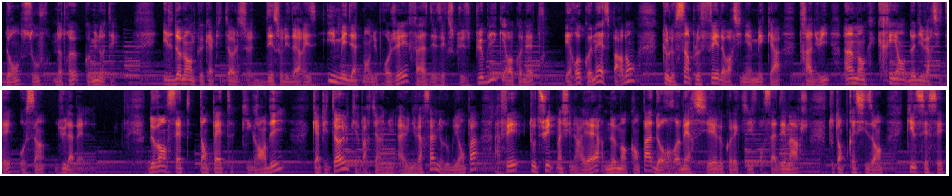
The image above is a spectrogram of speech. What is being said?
dont souffre notre communauté. Il demande que Capitol se désolidarise immédiatement du projet, fasse des excuses publiques et reconnaître et reconnaissent pardon, que le simple fait d'avoir signé Meka traduit un manque criant de diversité au sein du label. Devant cette tempête qui grandit, Capitol, qui appartient à Universal, ne l'oublions pas, a fait tout de suite machine arrière, ne manquant pas de remercier le collectif pour sa démarche, tout en précisant qu'il cessait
